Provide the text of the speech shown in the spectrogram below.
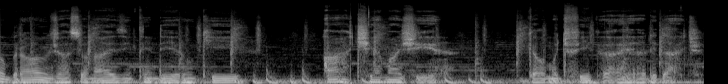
Mano Brown e os Racionais entenderam que arte é magia, que ela modifica a realidade.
